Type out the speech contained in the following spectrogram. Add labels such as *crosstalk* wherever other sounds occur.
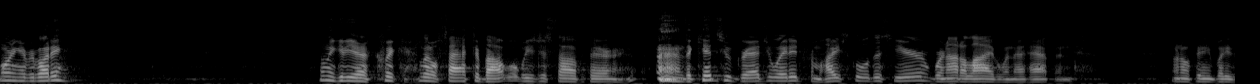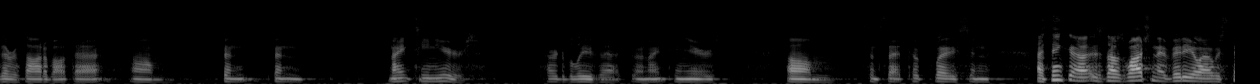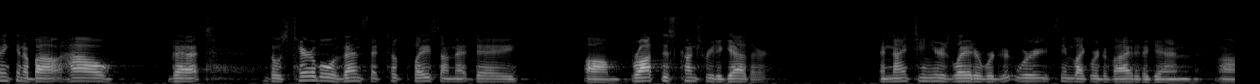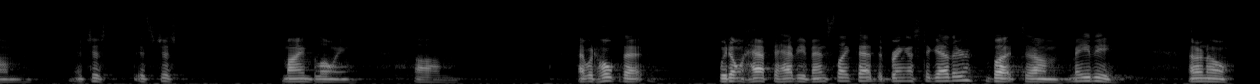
Morning, everybody. Let me give you a quick little fact about what we just saw up there. *clears throat* the kids who graduated from high school this year were not alive when that happened. I don't know if anybody's ever thought about that. Um, it's been it's been 19 years. It's hard to believe that. It's been 19 years um, since that took place, and I think uh, as I was watching that video, I was thinking about how that those terrible events that took place on that day um, brought this country together. And 19 years later, we're, we're, it seemed like we're divided again. Um, it just, it's just mind blowing. Um, I would hope that we don't have to have events like that that bring us together, but um, maybe. I don't know.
